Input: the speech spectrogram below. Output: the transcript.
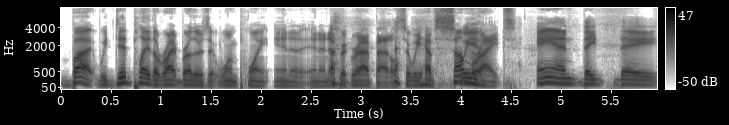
but we did play the Wright brothers at one point in, a, in an epic rap battle, so we have some We- right. And they they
